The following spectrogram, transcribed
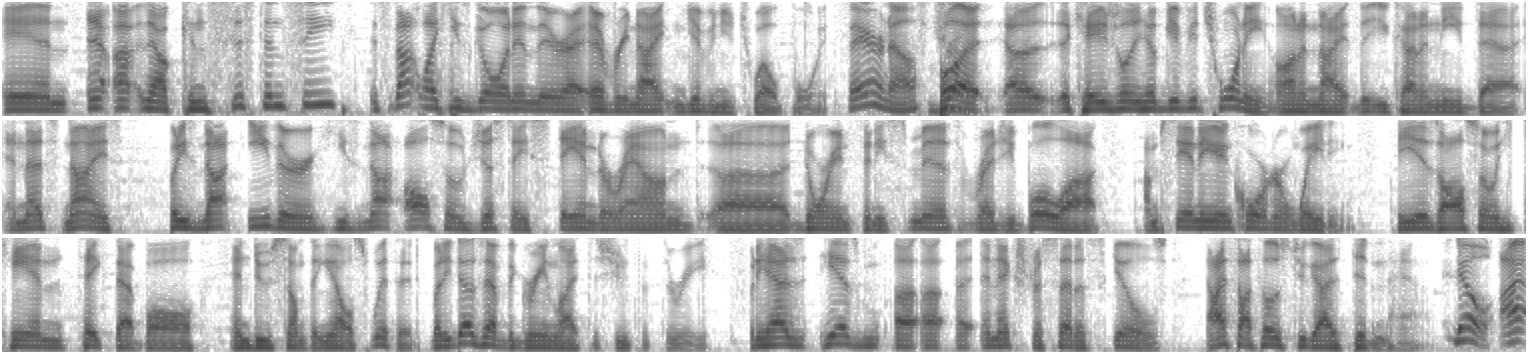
And uh, now consistency, it's not like he's going in there every night and giving you 12 points. Fair enough. But uh, occasionally he'll give you 20 on a night that you kind of need that. And that's nice. But he's not either. He's not also just a stand around uh, Dorian Finney Smith, Reggie Bullock. I'm standing in quarter waiting. He is also, he can take that ball and do something else with it. But he does have the green light to shoot the three. But he has he has uh, uh, an extra set of skills. I thought those two guys didn't have. No, I,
